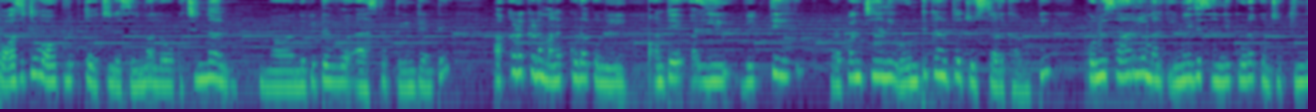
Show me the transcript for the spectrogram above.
పాజిటివ్ అవుట్లుక్తో వచ్చిన సినిమాలో ఒక చిన్న నెగిటివ్ ఆస్పెక్ట్ ఏంటంటే అక్కడక్కడ మనకు కూడా కొన్ని అంటే ఈ వ్యక్తి ప్రపంచాన్ని ఒంటికలతో చూస్తాడు కాబట్టి కొన్నిసార్లు మనకి ఇమేజెస్ అన్ని కూడా కొంచెం కింద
